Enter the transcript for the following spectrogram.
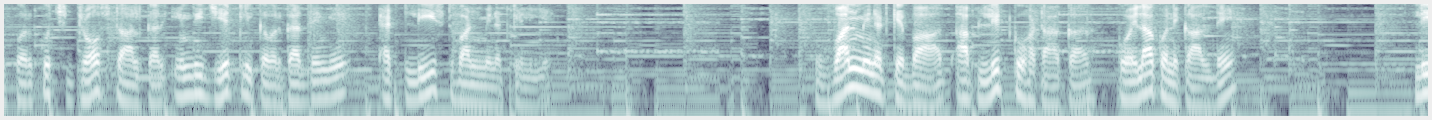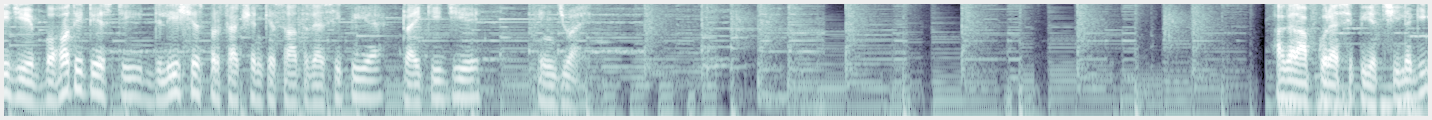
ऊपर कुछ ड्रॉप्स डालकर इमीडिएटली कवर कर देंगे एटलीस्ट वन मिनट के लिए। वन मिनट के बाद आप लिड को हटाकर कोयला को निकाल दें। लीजिए बहुत ही टेस्टी, डिलीशियस परफेक्शन के साथ रेसिपी है। ट्राई कीजिए। इंजॉय अगर आपको रेसिपी अच्छी लगी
